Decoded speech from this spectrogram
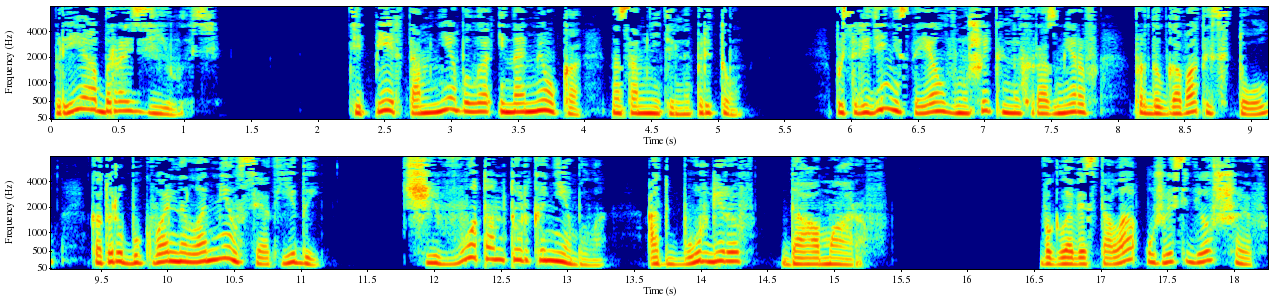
преобразилась. Теперь там не было и намека на сомнительный притон. Посредине стоял внушительных размеров продолговатый стол, который буквально ломился от еды. Чего там только не было, от бургеров до омаров. Во главе стола уже сидел шеф,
